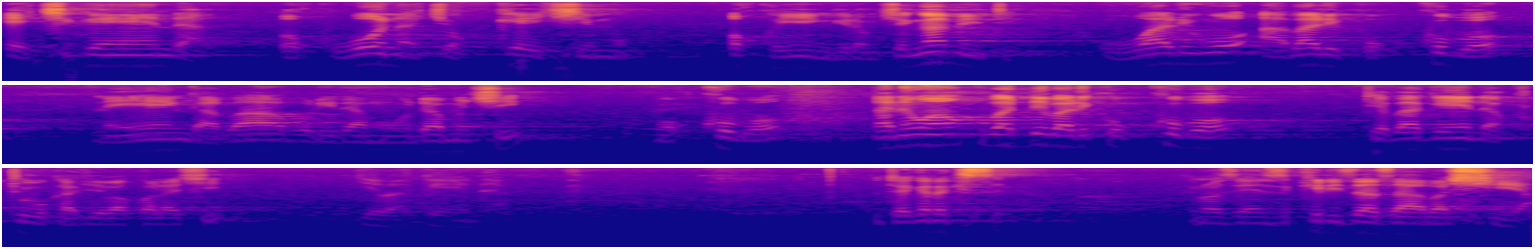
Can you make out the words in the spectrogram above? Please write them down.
ekigenda okuwona kyokka ekimu okuyingira mukigambye nti waliwo abali ku kkubo naye nga babulira munda muki mu kkubo. Nga newankubadde bali ku kkubo tebagenda kutuuka gyebakolaki gyebagenda ntegera kise zino zenzikiriza zabashiya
